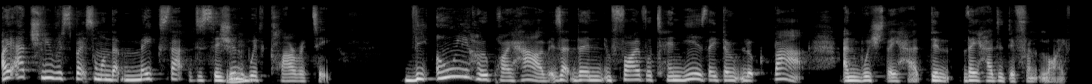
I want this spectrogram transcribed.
I actually respect someone that makes that decision Mhm. with clarity. The only hope I have is that then in five or 10 years, they don't look back and wish they had, didn't, they had a different life.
